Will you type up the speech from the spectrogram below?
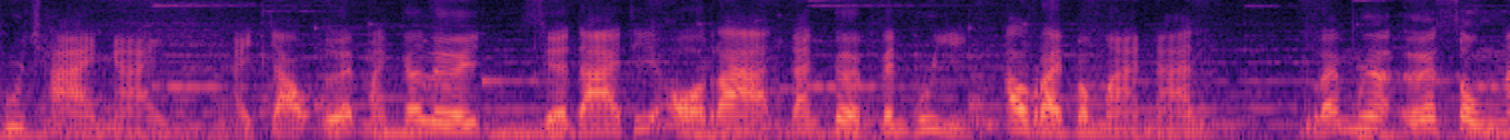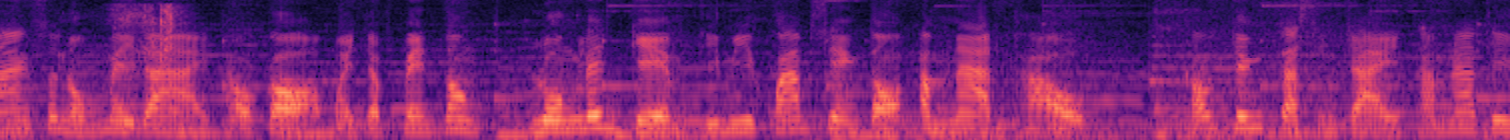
ผู้ชายไง ไอ้เจ้าเอิร์ธมันก็เลยเสียดายที่ออร่าดันเกิดเป็นผู้หญิงอะไรประมาณนั้นและเมื่อเอิร์ธส่งนางสนมไม่ได้ เขาก็ไม่จะเป็นต้องลงเล่นเกมที่มีความเสี่ยงต่ออำนาจเขา เขาจึงตัดสินใจทำหน้าที่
